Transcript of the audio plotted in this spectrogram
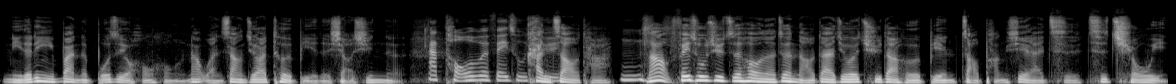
你的另一半的脖子有红红，那晚上就要特别的小心了。他头会不会飞出去？看照他，嗯，然后飞出去之后呢，这个脑袋就会去到河边找螃蟹来吃，吃蚯蚓，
